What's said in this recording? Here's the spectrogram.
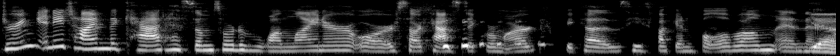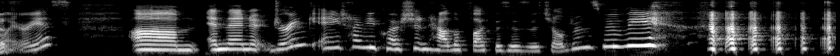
drink anytime the cat has some sort of one-liner or sarcastic remark because he's fucking full of them and they're Yes. hilarious. Um, and then drink anytime you question how the fuck this is a children's movie.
